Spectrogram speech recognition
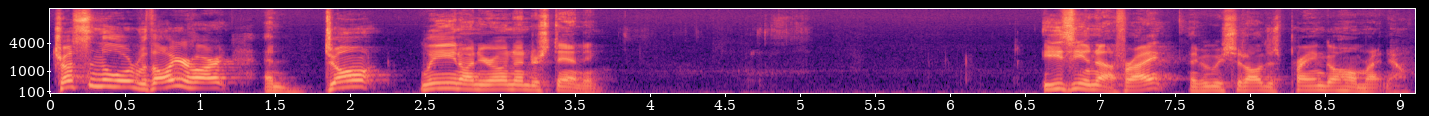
Trust in the Lord with all your heart and don't lean on your own understanding. Easy enough, right? Maybe we should all just pray and go home right now.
